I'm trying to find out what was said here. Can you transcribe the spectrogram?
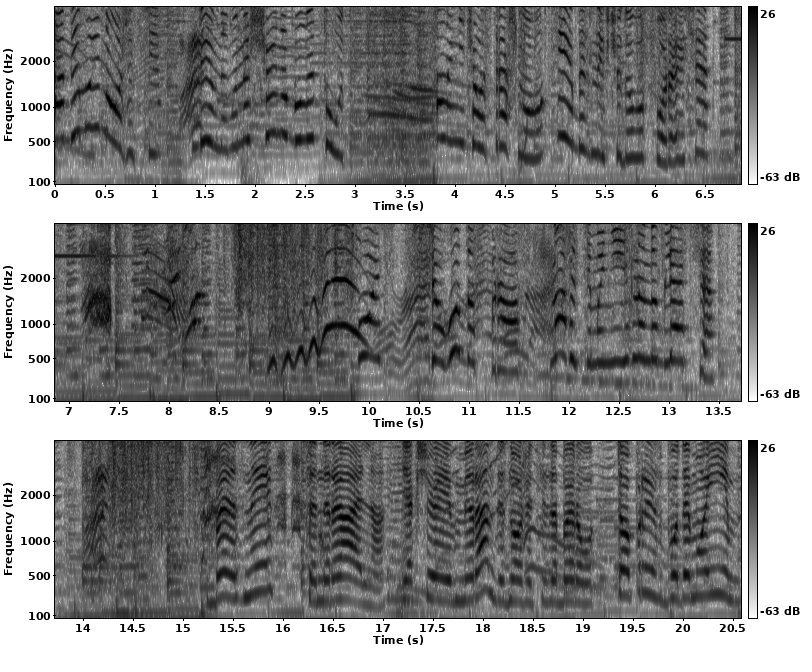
А де мої ножиці? Дивно, вони щойно були тут. Але нічого страшного, я без них чудово впораюся. Ось, всього до справ. Ножиці мені і знадобляться. Без них це нереально. Якщо я і в Міранди ножиці заберу, то приз буде моїм.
